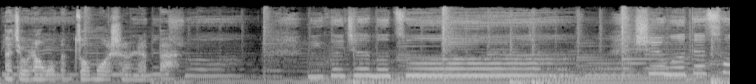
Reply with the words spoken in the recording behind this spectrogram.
那就让我们做陌生人吧。你会这么做，是我的错。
